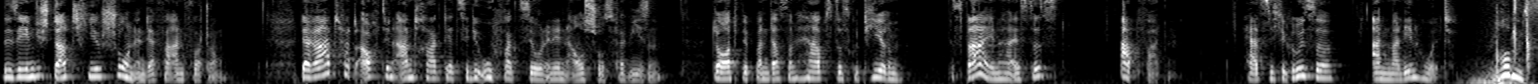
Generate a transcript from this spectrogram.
Sie sehen die Stadt hier schon in der Verantwortung. Der Rat hat auch den Antrag der CDU-Fraktion in den Ausschuss verwiesen. Dort wird man das im Herbst diskutieren. Bis dahin heißt es abwarten. Herzliche Grüße an Marlene Hult. Rums,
